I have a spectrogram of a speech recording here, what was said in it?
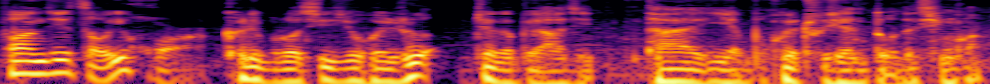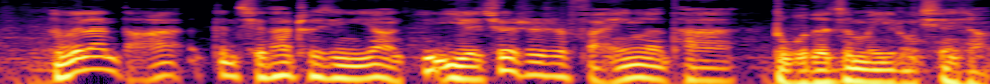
发动机走一会儿，颗粒捕捉器就会热，这个不要紧，它也不会出现堵的情况。威兰达跟其他车型一样，也确实是反映了它堵的这么一种现象，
